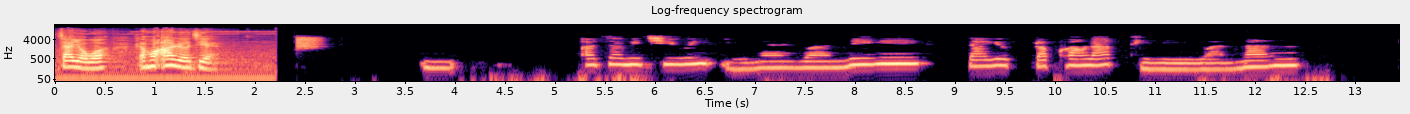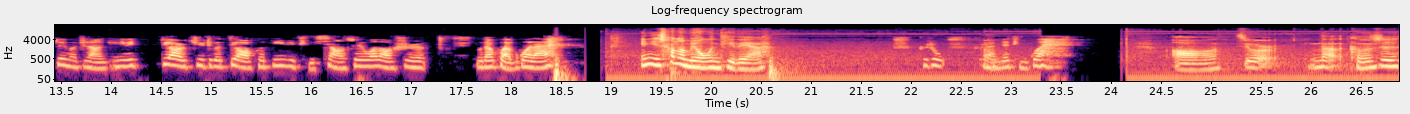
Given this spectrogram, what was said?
加油哦。然后阿惹姐，嗯，อาจจะมีชีวิตอยู่ในวันนี้แต่อยู่กับความรักที่มีวันนั้น。对吗？这两句，因为第二句这个调和第一句挺像，所以我老是有点拐不过来。哎，你唱的没有问题的呀。可是感觉挺怪。哦，就是那可能是。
